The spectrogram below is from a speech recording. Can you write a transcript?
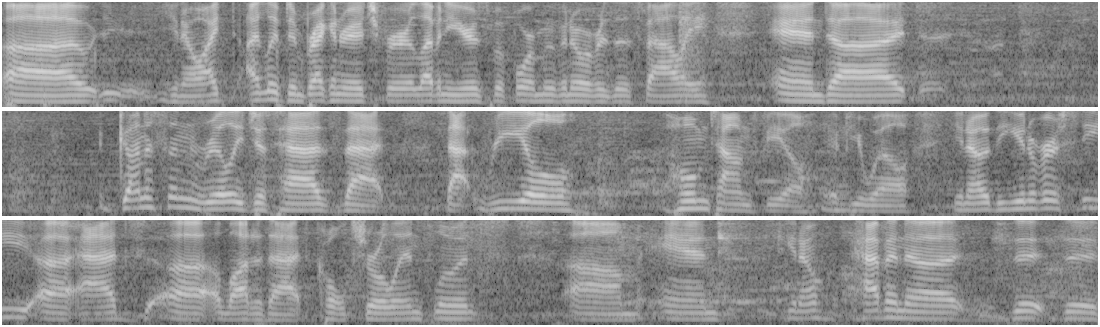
Uh, you know, I, I lived in Breckenridge for 11 years before moving over to this valley, and uh, Gunnison really just has that that real hometown feel, if you will. You know, the university uh, adds uh, a lot of that cultural influence, um, and you know, having uh, the the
